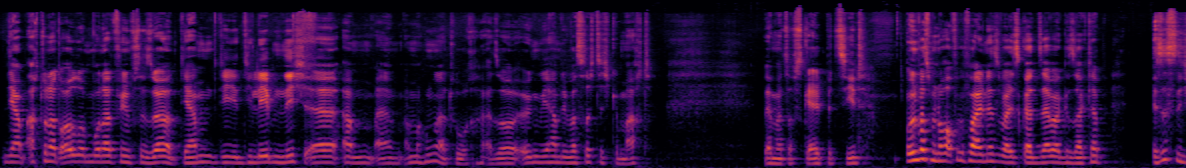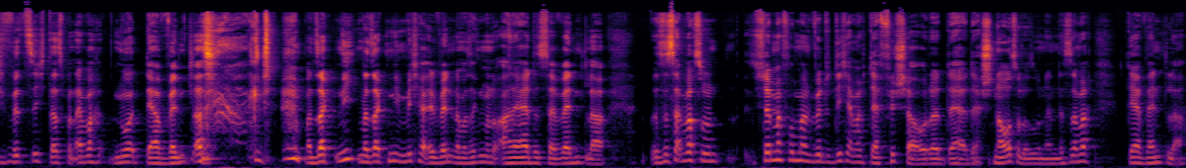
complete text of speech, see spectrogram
die haben 800 Euro im Monat für den Friseur. Die, haben, die, die leben nicht äh, am, ähm, am Hungertuch. Also irgendwie haben die was richtig gemacht, wenn man es aufs Geld bezieht. Und was mir noch aufgefallen ist, weil ich es gerade selber gesagt habe, ist es nicht witzig, dass man einfach nur der Wendler sagt? Man sagt nie, man sagt nie Michael Wendler, man sagt immer nur, ah ja, das ist der Wendler. Das ist einfach so, stell dir mal vor, man würde dich einfach der Fischer oder der, der Schnauz oder so nennen. Das ist einfach der Wendler.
